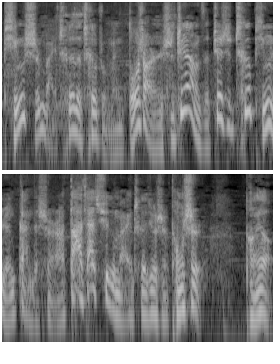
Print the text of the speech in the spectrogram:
平时买车的车主们，多少人是这样子？这是车评人干的事儿啊！大家去个买车，就是同事、朋友。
